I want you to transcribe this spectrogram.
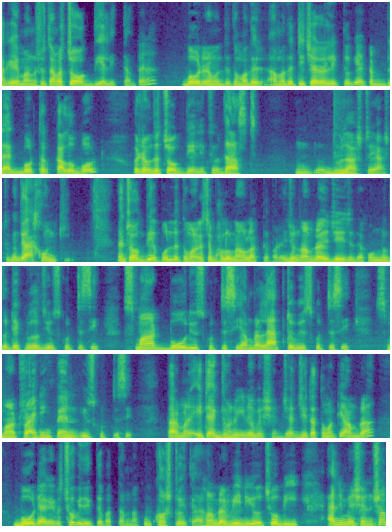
আগে মানুষ হচ্ছে, আমরা চক দিয়ে লিখতাম, তাই না? বোর্ডের মধ্যে তোমাদের, আমাদের টিচাররা লিখতো কি, একটা ব্ল্যাক বোর্ড থাক, কালো বোর্ড ওইটার মধ্যে চক দিয়ে লিখতো ডাস্ট ধুলা আসতো আসতো কিন্তু এখন কি? চক দিয়ে পড়লে তোমার কাছে ভালো নাও লাগতে পারে। এই জন্য আমরা এই যে যে দেখো, উন্নত টেকনোলজি ইউজ করতেছি স্মার্ট বোর্ড ইউজ করতেছি, আমরা ল্যাপটপ ইউজ করতেছি স্মার্ট রাইটিং পেন ইউজ করতেছি। তার মানে এটা এক ধরনের ইনোভেশন যেটা তোমাকে আমরা বোর্ডে আগে একটা ছবি দেখতে পারতাম না, খুব কষ্ট হইতো। এখন আমরা ভিডিও ছবি অ্যানিমেশন সব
